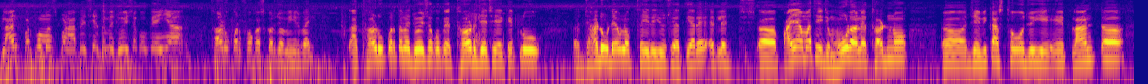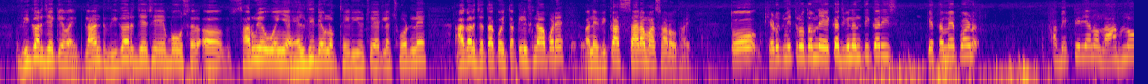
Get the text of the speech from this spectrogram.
પ્લાન્ટ પરફોર્મન્સ પણ આપે છે. તમે જોઈ શકો કે અહીંયા થર્ડ ઉપર ફોકસ કરજો મિહિરભાઈ. આ થર્ડ ઉપર તમે જોઈ શકો કે થર્ડ જે છે એ કેટલું જાડું ડેવલપ થઈ રહ્યું છે અત્યારે. એટલે પાયામાંથી જ મૂળ અને થર્ડનો જે વિકાસ થવો જોઈએ એ પ્લાન્ટ વિગર જે કહેવાય પ્લાન્ટ વિગર જે છે એ બહુ સારું એવું અહીંયા હેલ્ધી ડેવલપ થઈ રહ્યું છે એટલે છોડને આગળ જતાં કોઈ તકલીફ ના પડે અને વિકાસ સારામાં સારો થાય. તો ખેડૂત મિત્રો તમને એક જ વિનંતી કરીશ કે તમે પણ આ બેક્ટેરિયાનો લાભ લો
